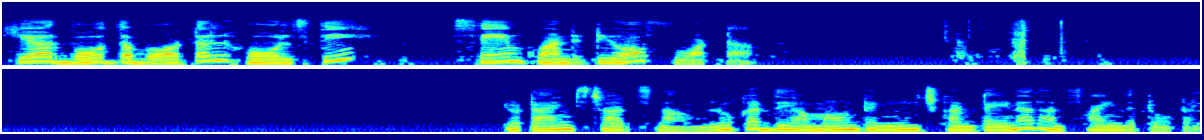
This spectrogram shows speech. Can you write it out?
Here both the bottle holds the same quantity of water Your time starts now. Look at the amount in each container and find the total.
